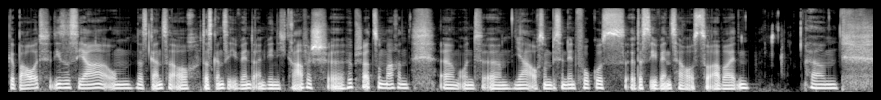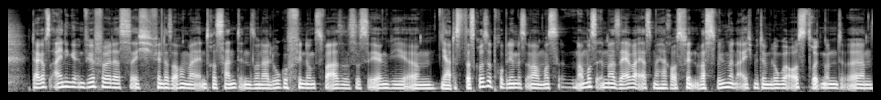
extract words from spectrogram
gebaut dieses Jahr, um das Ganze auch, das ganze Event ein wenig grafisch äh, hübscher zu machen ähm, und ähm, ja auch so ein bisschen den Fokus des Events herauszuarbeiten. Ähm, da gab es einige Entwürfe, dass ich finde das auch immer interessant in so einer Logo-Findungsphase. Es ist irgendwie, ähm, ja, das, das größte Problem ist immer, man muss, man muss immer selber erstmal herausfinden, was will man eigentlich mit dem Logo ausdrücken und ähm,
